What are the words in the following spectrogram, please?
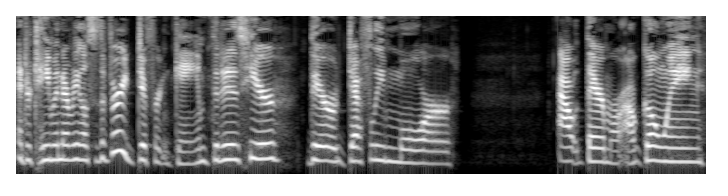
entertainment everything else is a very different game than it is here. They're definitely more out there, more outgoing.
